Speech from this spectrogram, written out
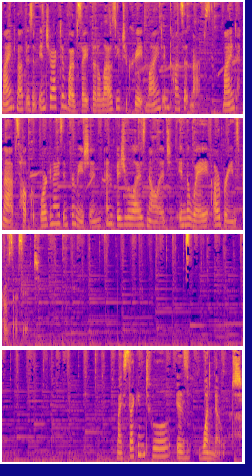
MindMap is an interactive website that allows you to create mind and concept maps. Mind maps help organize information and visualize knowledge in the way our brains process it. My second tool is OneNote.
